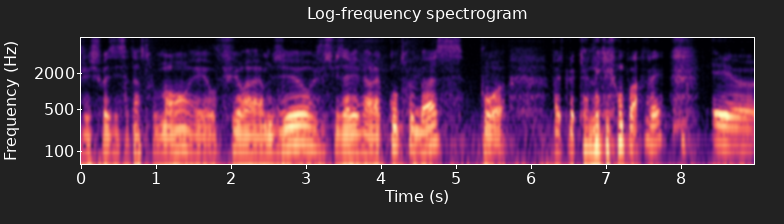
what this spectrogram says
j'ai choisi cet instrument et au fur et à mesure je suis allé vers la contrebasse pour euh, être le caméléon parfait. Et, euh,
